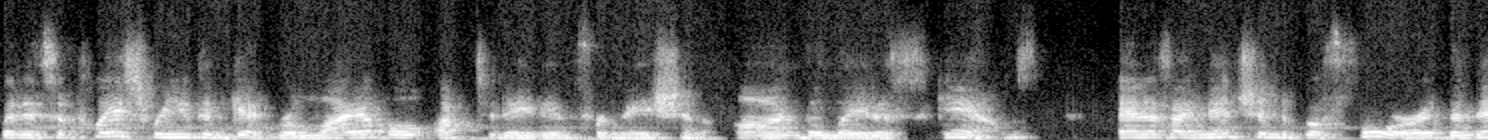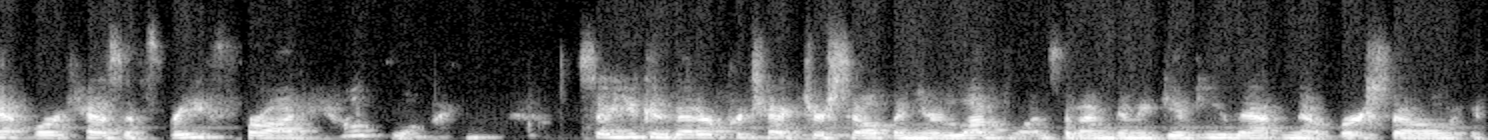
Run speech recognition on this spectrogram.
but it's a place where you can get reliable, up to date information on the latest scams. And as I mentioned before, the network has a free fraud helpline. So you can better protect yourself and your loved ones. And I'm going to give you that number. So if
